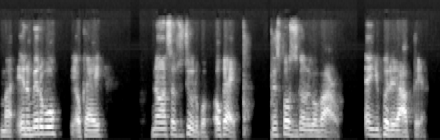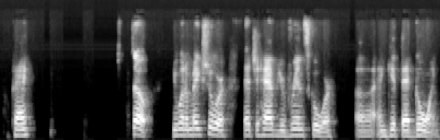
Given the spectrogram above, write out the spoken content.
My inimitable, okay. Non-substitutable. Okay, this post is going to go viral and you put it out there. Okay. So you want to make sure that you have your VRIN score uh, and get that going.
